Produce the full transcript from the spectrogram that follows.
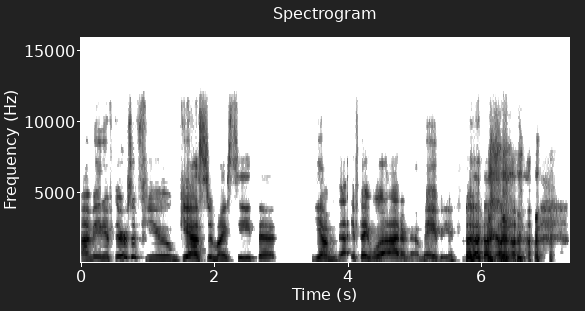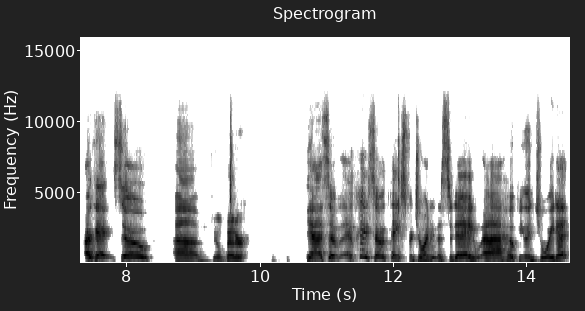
I mean, if there's a few guests in my seat that, yeah, if they would, I don't know, maybe. okay, so um, feel better. Yeah. So okay. So thanks for joining us today. I uh, hope you enjoyed it.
